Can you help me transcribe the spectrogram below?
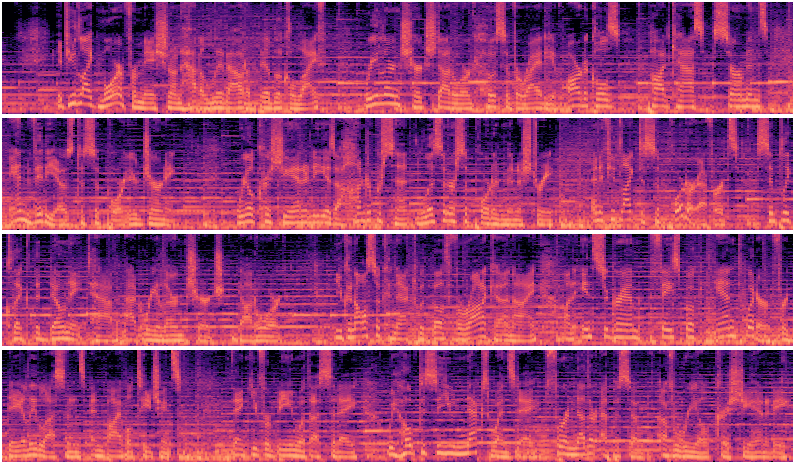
If you'd like more information on how to live out a biblical life, relearnchurch.org hosts a variety of articles, podcasts, sermons, and videos to support your journey. Real Christianity is a 100% listener supported ministry, and if you'd like to support our efforts, simply click the donate tab at relearnchurch.org. You can also connect with both Veronica and I on Instagram, Facebook, and Twitter for daily lessons and Bible teachings. Thank you for being with us today. We hope to see you next Wednesday for another episode of Real Christianity.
